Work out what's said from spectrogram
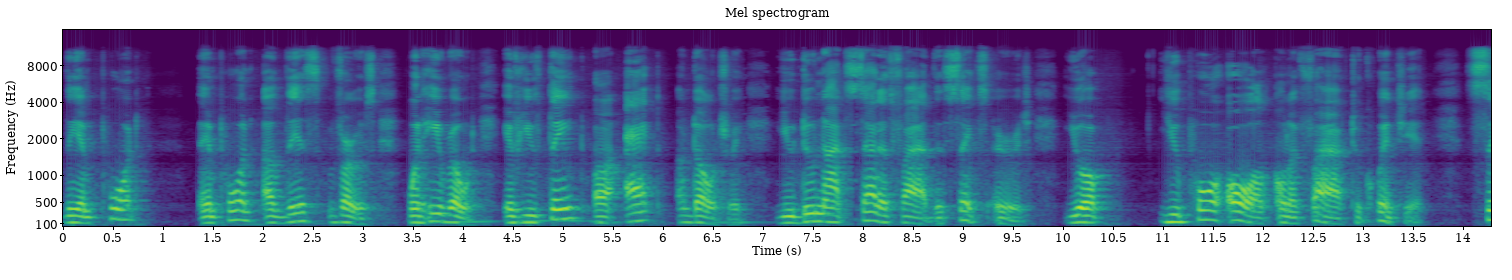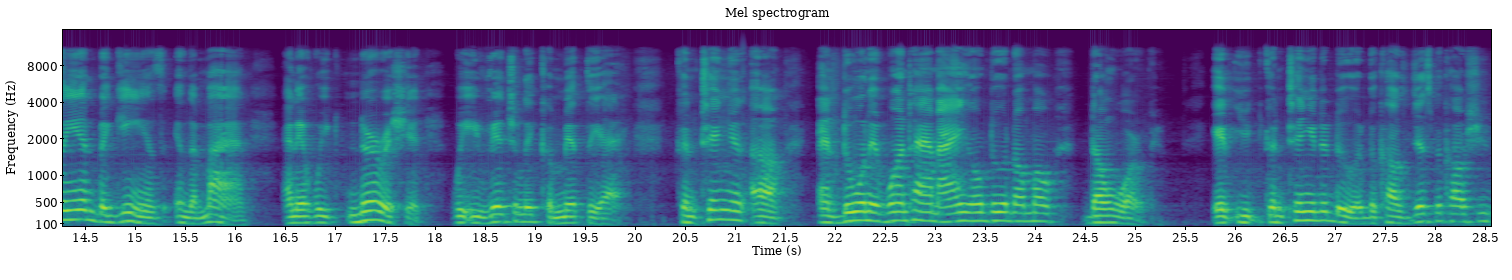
the import the importance of this verse when he wrote, If you think or act adultery, you do not satisfy the sex urge. You, you pour oil on a fire to quench it. Sin begins in the mind, and if we nourish it, we eventually commit the act. Continue uh, and doing it one time, I ain't gonna do it no more, don't work. If you continue to do it, because just because you,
